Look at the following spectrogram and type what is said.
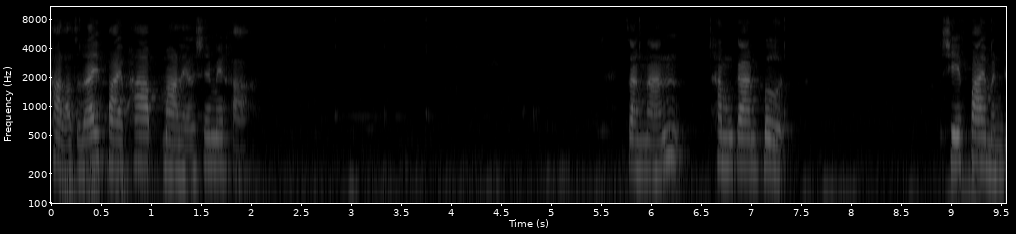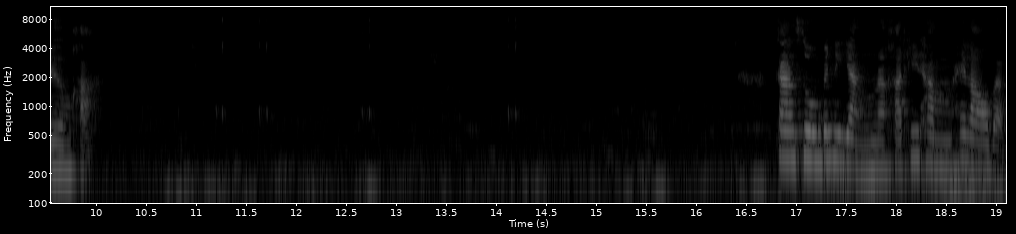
ค่ะ เราจะได้ไฟล์ภาพมาแล้วใช่ไหมคะ จากนั้นทำการเปิดเชฟไฟล์เหมือนเดิมค่ะ การซูมเป็นอีกอย่างหนึงนะคะที่ทำให้เราแบบ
